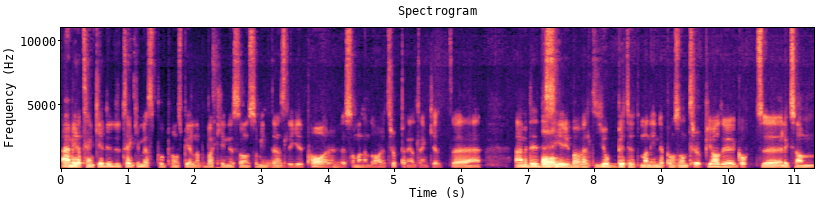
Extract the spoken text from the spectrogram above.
nej, men jag tänker, du, du tänker mest på, på de spelarna på backlinjen som, som inte ens ligger i par, som man ändå har i truppen helt enkelt. Eh, nej, men det, det Ja. ser ju bara väldigt jobbigt ut när man är inne på en sån trupp. Jag hade gått, eh, liksom,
